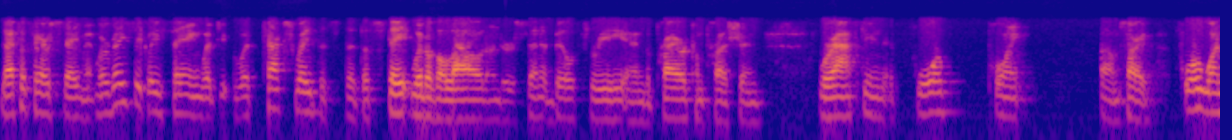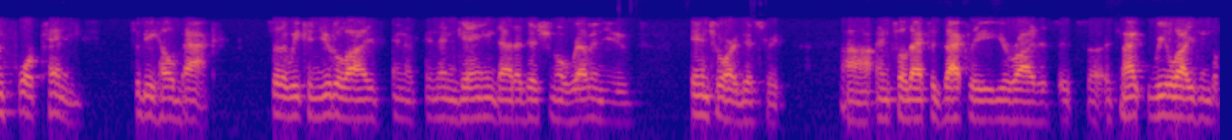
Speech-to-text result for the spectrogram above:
That's a fair statement. We're basically saying what you, what tax rate that, that the state would have allowed under Senate Bill 3 and the prior compression, we're asking 4 point, um, sorry, 414 pennies to be held back so that we can utilize and, and then gain that additional revenue into our district. Uh, and so that's exactly, you're right, it's, it's, uh, it's not realizing the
